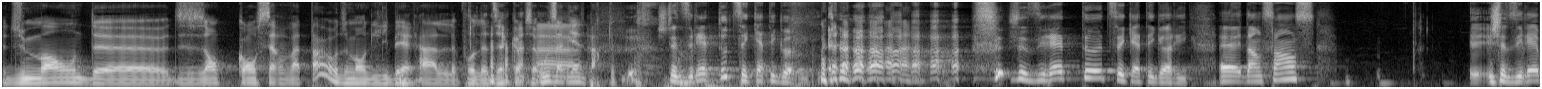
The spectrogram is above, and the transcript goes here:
du monde, disons, conservateur ou du monde libéral, pour le dire comme ça? Ou ça vient de partout? Je te dirais toutes ces catégories. Je dirais toutes ces catégories. dans le sens je dirais,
